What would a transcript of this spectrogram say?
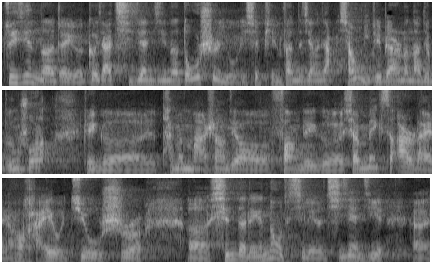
最近呢，这个各家旗舰机呢都是有一些频繁的降价。小米这边呢，那就不用说了，这个他们马上就要放这个小米 Mix 二代，然后还有就是，呃，新的这个 Note 系列的旗舰机，呃，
